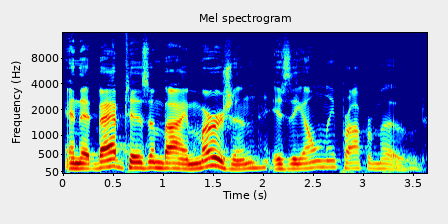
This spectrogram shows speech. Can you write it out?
and that baptism by immersion is the only proper mode.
